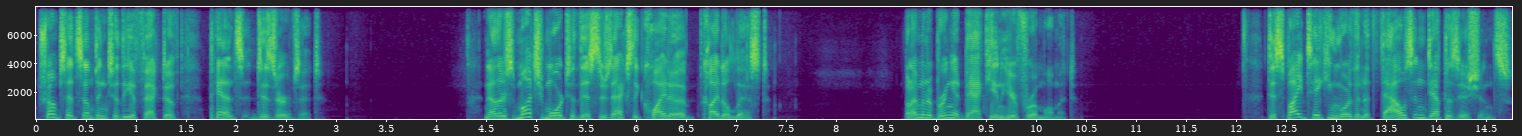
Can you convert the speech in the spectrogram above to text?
Trump said something to the effect of Pence deserves it. Now there's much more to this. There's actually quite a quite a list. But I'm going to bring it back in here for a moment. Despite taking more than a thousand depositions,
